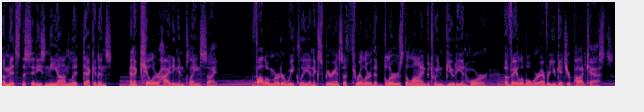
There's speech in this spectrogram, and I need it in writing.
amidst the city's neon lit decadence and a killer hiding in plain sight. Follow Murder Weekly and experience a thriller that blurs the line between beauty and horror, available wherever you get your podcasts.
